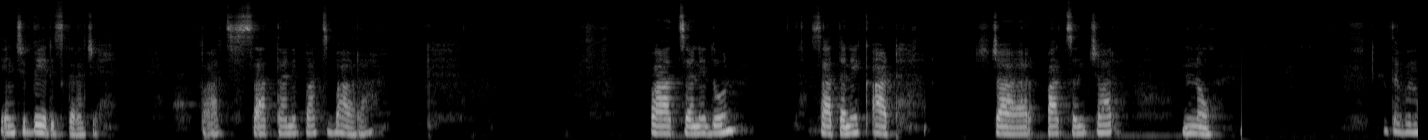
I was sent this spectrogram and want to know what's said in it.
यांची बेरीज करायची. पाच सात आणि पाच बारा. पाच आणि दोन सात आणि एक आठ. चार पाच आणि चार नऊ. आता बघा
